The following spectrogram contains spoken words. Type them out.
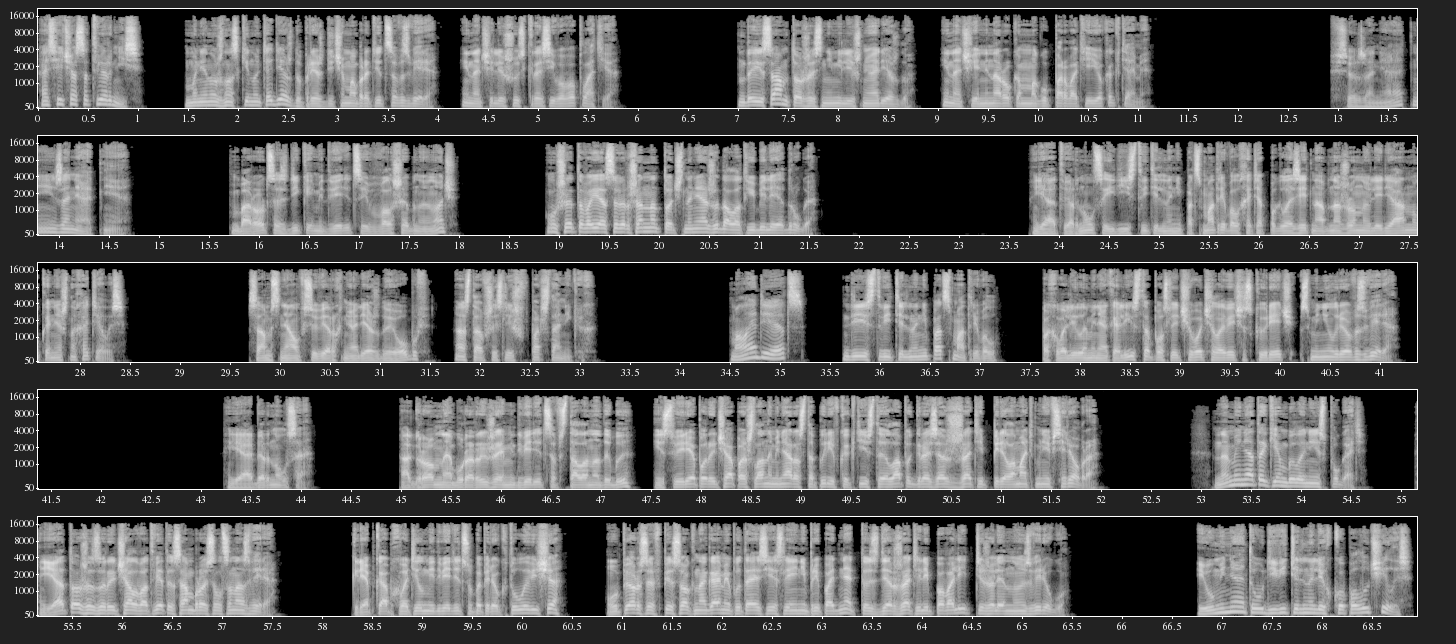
А сейчас отвернись. Мне нужно скинуть одежду, прежде чем обратиться в зверя, иначе лишусь красивого платья. Да и сам тоже сними лишнюю одежду, иначе я ненароком могу порвать ее когтями. Все занятнее и занятнее. Бороться с дикой медведицей в волшебную ночь? Уж этого я совершенно точно не ожидал от юбилея друга. Я отвернулся и действительно не подсматривал, хотя поглазеть на обнаженную леди Анну, конечно, хотелось. Сам снял всю верхнюю одежду и обувь, оставшись лишь в подштаниках. «Молодец, действительно не подсматривал», — похвалила меня Калиста, после чего человеческую речь сменил рев зверя. Я обернулся. Огромная буро-рыжая медведица встала на дыбы и свирепо рыча пошла на меня, растопырив когтистые лапы, грозя сжать и переломать мне все ребра. Но меня таким было не испугать. Я тоже зарычал в ответ и сам бросился на зверя. Крепко обхватил медведицу поперек туловища, уперся в песок ногами, пытаясь, если и не приподнять, то сдержать или повалить тяжеленную зверюгу. И у меня это удивительно легко получилось.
